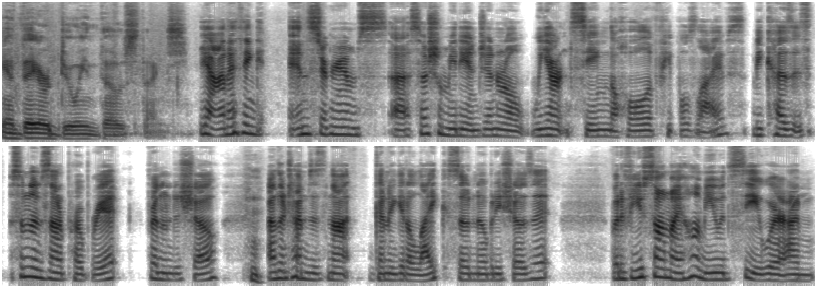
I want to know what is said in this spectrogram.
and they are doing those things. Yeah, and I think Instagram's uh, social media in general, we aren't seeing the whole of people's lives because it's sometimes it's not appropriate for them to show. Other times it's not gonna get a like, so nobody shows it. But if you saw my home, you would see where I'm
